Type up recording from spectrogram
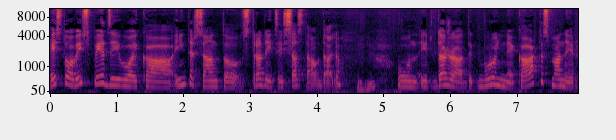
Es to visu piedzīvoju kā interesantu tradīcijas sastāvdaļu. Un ir dažādi bruņinieku kārtas. Man ir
